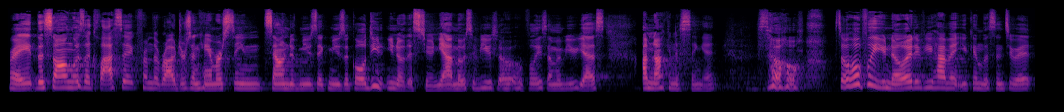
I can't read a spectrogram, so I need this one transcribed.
right? The song was a classic from the Rodgers and Hammerstein Sound of Music musical. Do you, you know this tune? Yeah, most of you, so hopefully some of you, yes. I'm not going to sing it. So, so hopefully you know it. If you haven't, you can listen to it.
